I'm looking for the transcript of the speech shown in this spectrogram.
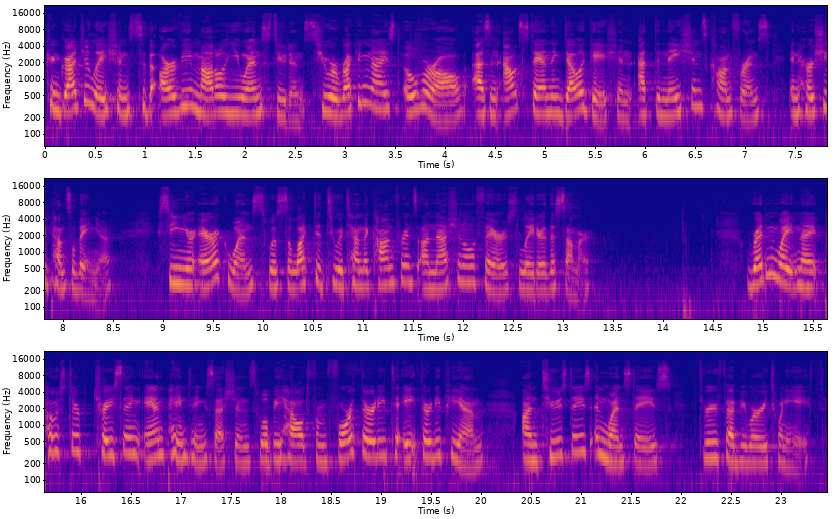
Congratulations to the RV Model UN students who were recognized overall as an outstanding delegation at the Nations Conference in Hershey, Pennsylvania. Senior Eric Wentz was selected to attend the Conference on National Affairs later this summer. Red and White Night poster tracing and painting sessions will be held from 4.30 to 8.30 p.m. on Tuesdays and Wednesdays through February 28th.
